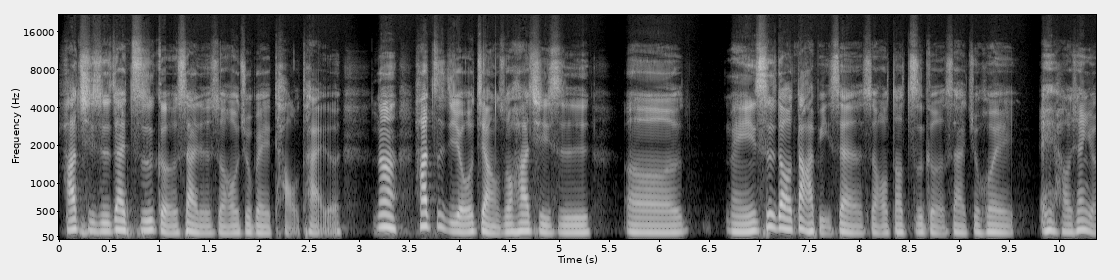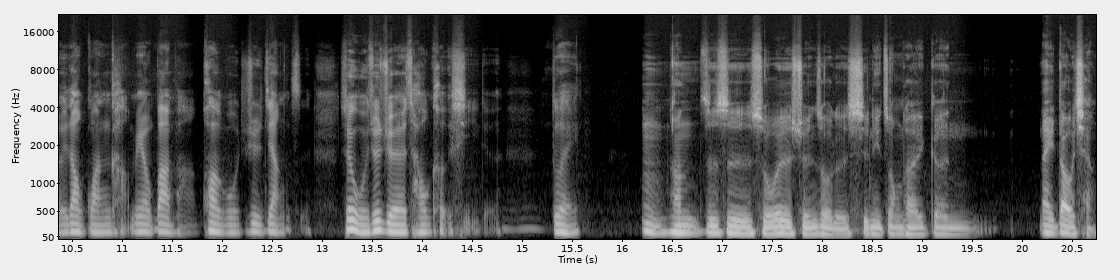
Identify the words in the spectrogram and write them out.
他其实在资格赛的时候就被淘汰了。那他自己有讲说，他其实呃每一次到大比赛的时候，到资格赛就会哎好像有一道关卡没有办法跨过去这样子，所以我就觉得超可惜的。对，嗯，他们这是所谓的选手的心理状态跟那一道墙，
